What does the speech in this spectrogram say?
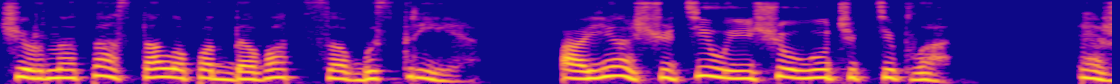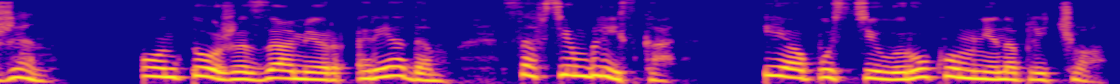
Чернота стала поддаваться быстрее, а я ощутила еще лучик тепла. Эжен, он тоже замер рядом, совсем близко, и опустил руку мне на плечо.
